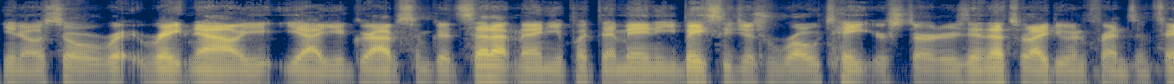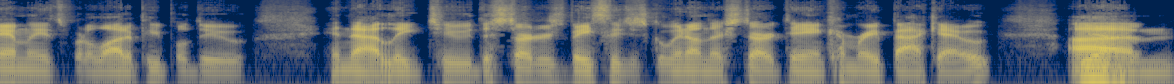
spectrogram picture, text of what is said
you know, so r- right now, you, yeah, you grab some good setup men, you put them in, you basically just rotate your starters. And that's what I do in friends and family. It's what a lot of people do in that league too. The starters basically just go in on their start day and come right back out. Yeah. Um,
